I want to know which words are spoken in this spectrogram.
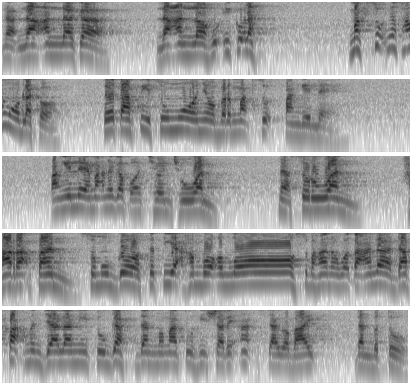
Nah, la'allaka la'allahu ikutlah. Maksudnya sama belaka. Tetapi semuanya bermaksud panggilan. Panggilan makna apa? Cencuan. Nah, seruan, harapan semoga setiap hamba Allah Subhanahu wa taala dapat menjalani tugas dan mematuhi syariat secara baik dan betul.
